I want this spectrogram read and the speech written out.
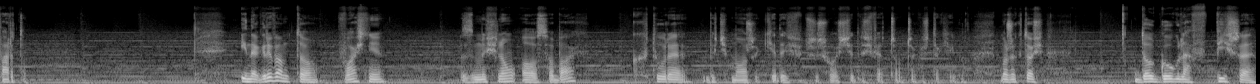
warto. I nagrywam to właśnie z myślą o osobach, które być może kiedyś w przyszłości doświadczą czegoś takiego. Może ktoś do Google'a wpisze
